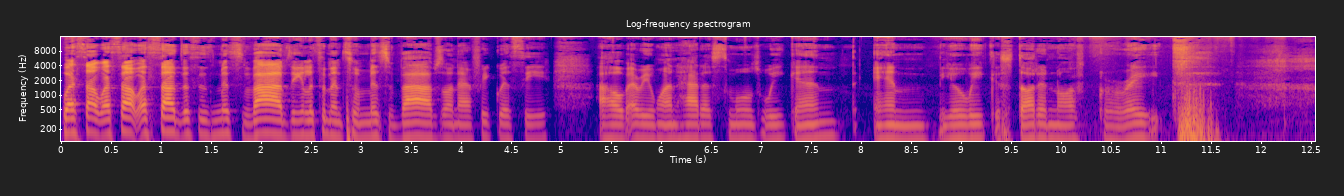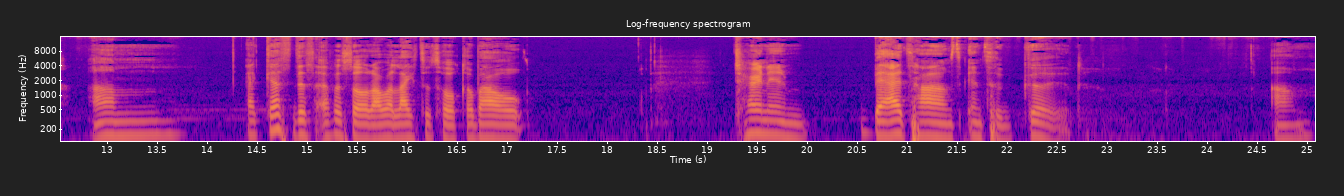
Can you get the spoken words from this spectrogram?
What's up? What's up? What's up? This is Miss Vibes, and you're listening to Miss Vibes on that frequency. I hope everyone had a smooth weekend and your week is starting off great. Um, I guess this episode I would like to talk about turning bad times into good. Um,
